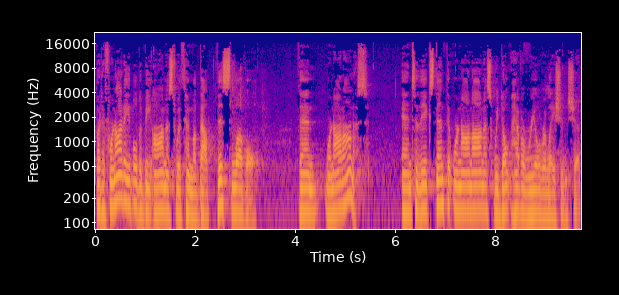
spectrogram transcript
but if we're not able to be honest with Him about this level, then we're not honest. And to the extent that we're not honest, we don't have a real relationship.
